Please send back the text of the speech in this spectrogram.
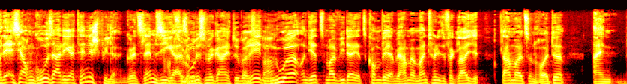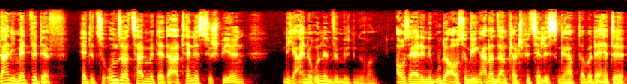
Und er ist ja auch ein großartiger Tennisspieler, Grand Slam-Sieger, also müssen wir gar nicht drüber reden. Klar. Nur, und jetzt mal wieder, jetzt kommen wir, wir haben ja manchmal diese Vergleiche, damals und heute, ein Dani Medvedev hätte zu unserer Zeit mit der da Tennis zu spielen, nicht eine Runde in Wimbledon gewonnen. Außer er hätte eine gute Ausdruck gegen anderen Sandplatzspezialisten gehabt. Aber der hätte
